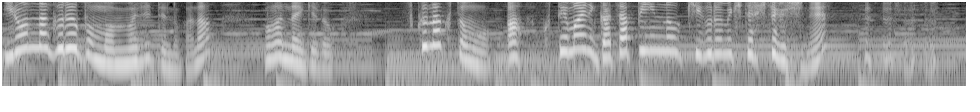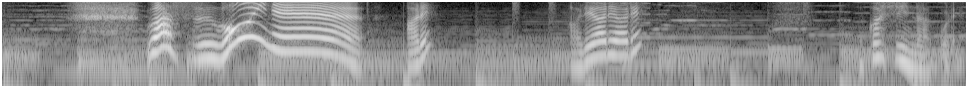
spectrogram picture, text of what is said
いろんなグループも混じってんのかな？わかんないけど。少なくともあ手前にガチャピンの着ぐるみ着てる人いるしね。わすごいね。あれ？あれ？あれ？あれ？おかしいなこれ。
